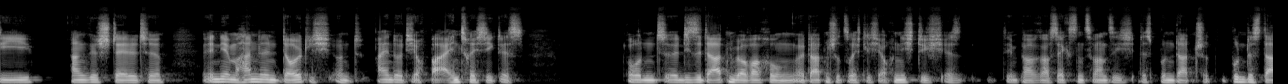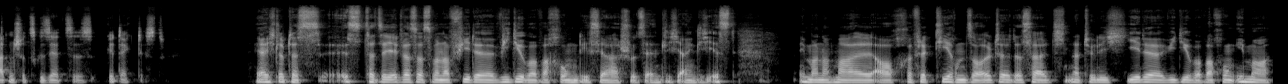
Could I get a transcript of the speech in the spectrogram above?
die Angestellte in ihrem Handeln deutlich und eindeutig auch beeinträchtigt ist. Und äh, diese Datenüberwachung äh, datenschutzrechtlich auch nicht durch äh, den Paragraph 26 des Bundesdatenschutz Bundesdatenschutzgesetzes gedeckt ist. Ja, ich glaube, das ist tatsächlich etwas, was man auf viele Videoüberwachungen, die es ja schlussendlich eigentlich ist, immer nochmal auch reflektieren sollte, dass halt natürlich jede Videoüberwachung immer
